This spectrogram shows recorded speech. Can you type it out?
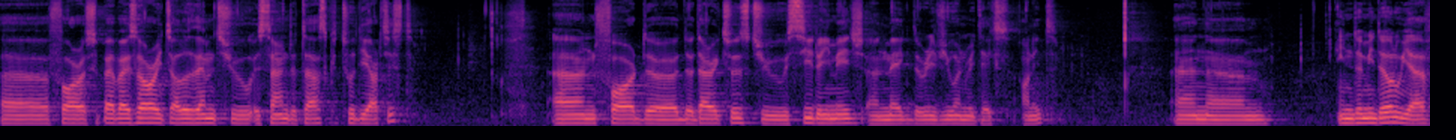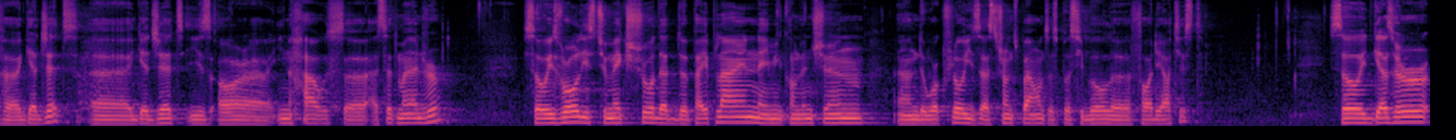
Uh, for a supervisor, it allows them to assign the task to the artist. And for the, the directors to see the image and make the review and retakes on it. And um, in the middle, we have uh, Gadget. Uh, Gadget is our uh, in-house uh, asset manager. So his role is to make sure that the pipeline, naming convention, and the workflow is as transparent as possible uh, for the artist. So it gathers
